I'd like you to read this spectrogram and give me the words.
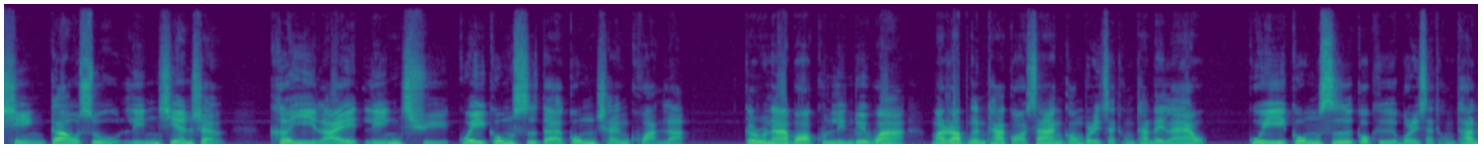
请告诉林先生可以来领取贵公司的工程款了กรุณาบอกคุณหลินด้วยว่า มารับเงินค่าก่อสร้างของบริษัทของท่านได้แล้ว กุยกงซือก็คือบริษัทของท่าน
